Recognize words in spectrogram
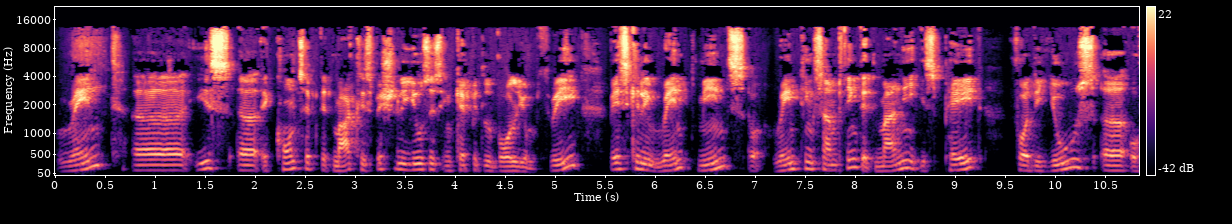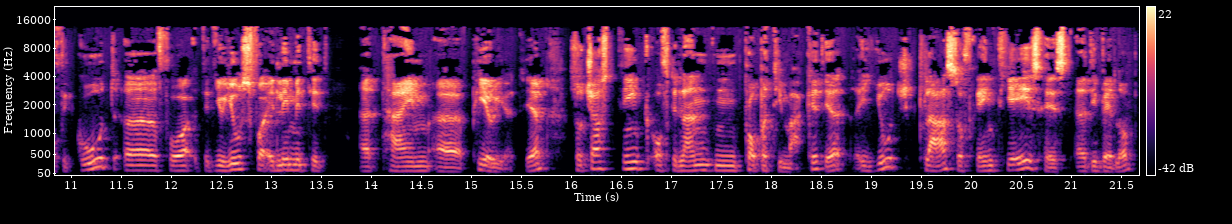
rent uh, is uh, a concept that Marx especially uses in Capital Volume Three. Basically, rent means uh, renting something that money is paid for the use of a good for that you use for a limited uh, time uh, period. Yeah. So just think of the London property market. Yeah. A huge class of rentiers has uh, developed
